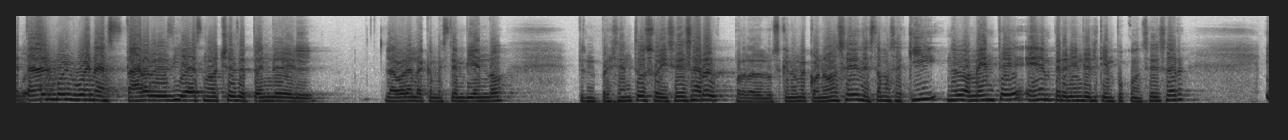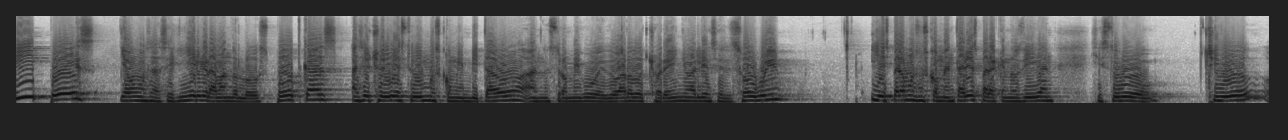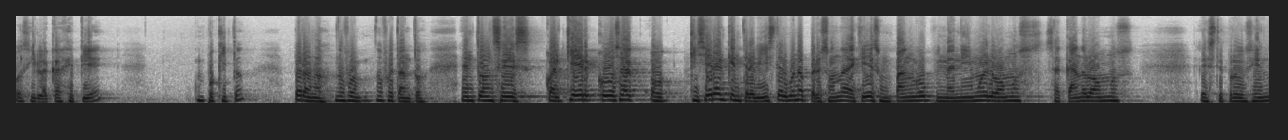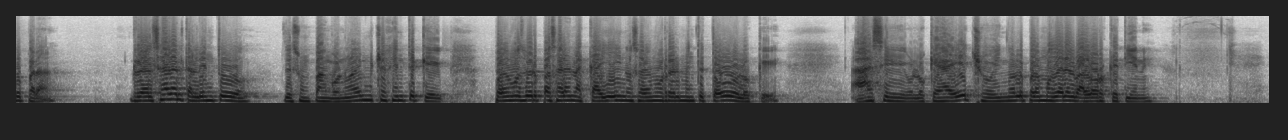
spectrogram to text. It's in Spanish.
¿Qué tal? Muy buenas tardes, días, noches, depende de la hora en la que me estén viendo. Pues me presento, soy César, para los que no me conocen, estamos aquí nuevamente en Perdiendo el Tiempo con César. Y pues ya vamos a seguir grabando los podcasts. Hace ocho días estuvimos como invitado a nuestro amigo Eduardo Choreño, alias El Sowe. Y esperamos sus comentarios para que nos digan si estuvo chido o si la cajeteé un poquito. Pero no, no fue, no fue tanto. Entonces, cualquier cosa, o quisieran que entreviste a alguna persona de aquí de Zumpango, pues me animo y lo vamos sacando, lo vamos este, produciendo para realzar el talento de Zumpango, ¿no? Hay mucha gente que podemos ver pasar en la calle y no sabemos realmente todo lo que hace o lo que ha hecho y no le podemos dar el valor que tiene.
